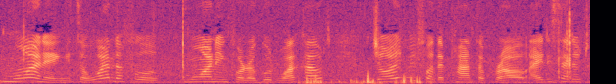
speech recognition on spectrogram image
Good morning. It's a wonderful morning for a good workout. Join me for the Panther Prowl. I decided to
